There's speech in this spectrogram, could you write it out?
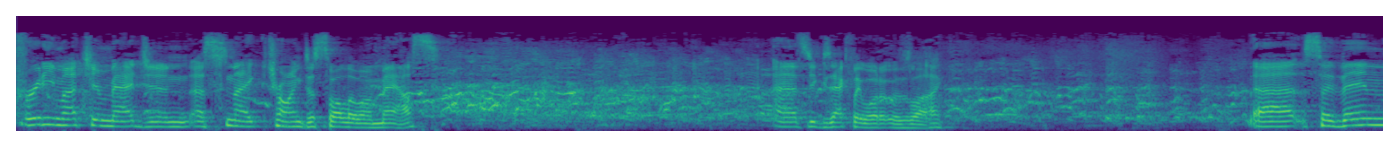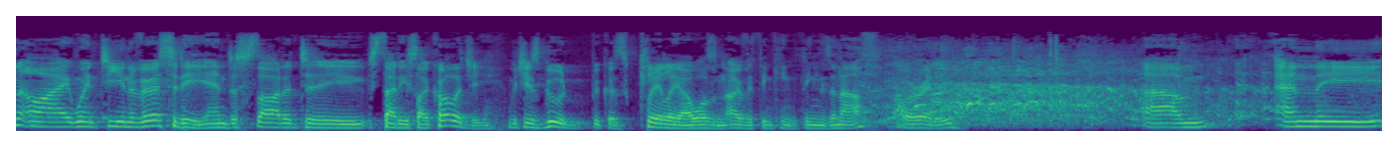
Pretty much imagine a snake trying to swallow a mouse. And that's exactly what it was like. Uh, so then I went to university and decided to study psychology, which is good because clearly I wasn't overthinking things enough already. Um, and the,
